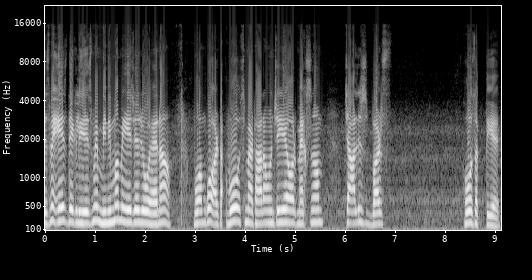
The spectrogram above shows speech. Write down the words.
इसमें एज देख लीजिए, इसमें मिनिमम एज है जो है ना, वो हमको वो इसमें अठारह होनी चाहिए और मैक्सिमम चालीस वर्ष हो सकती है।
